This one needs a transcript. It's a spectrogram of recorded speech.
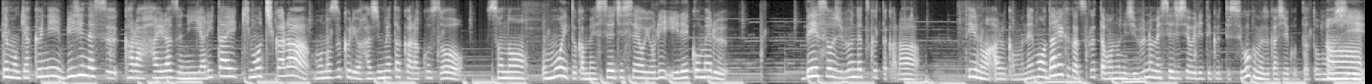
でも逆にビジネスから入らずにやりたい気持ちからものづくりを始めたからこそその思いとかメッセージ性をより入れ込めるベースを自分で作ったからっていうのはあるかもね。もう誰かが作ったものに自分のメッセージ性を入れていくってすごく難しいことだと思うし。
